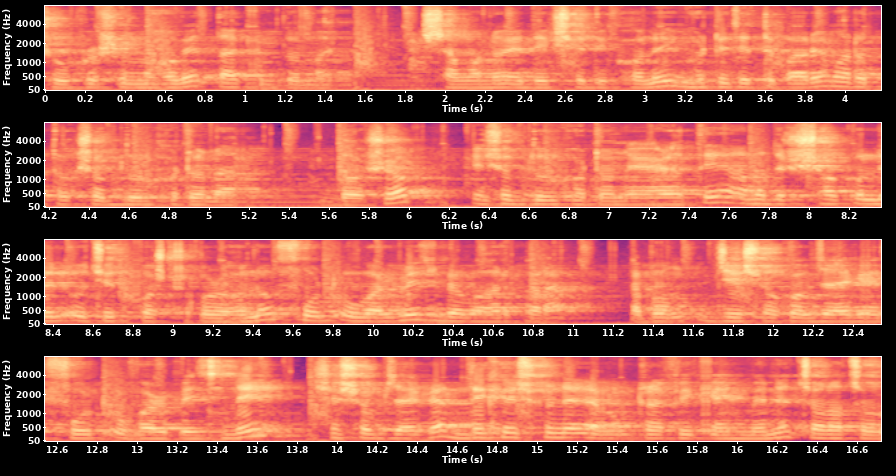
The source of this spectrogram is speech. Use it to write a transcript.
সুপ্রসন্ন হবে তা কিন্তু নয়। সামান্য এদিক সেদিক হলেই ঘটে যেতে পারে মারাত্মক সব দুর্ঘটনা। দর্শক, এসব দুর্ঘটনা এড়াতে আমাদের সকলের উচিত কষ্টকর হলো ফুট ওভারব্রিজ ব্যবহার করা এবং যে সকল জায়গায় ফুট ওভারব্রিজ নেই, সেসব জায়গা দেখে শুনে এবং ট্রাফিক আইন মেনে চলাচল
